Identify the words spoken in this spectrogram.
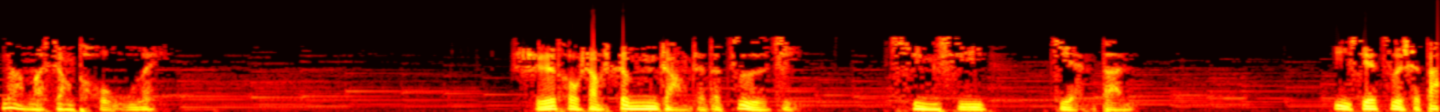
那么像同类，石头上生长着的字迹清晰简单，一些字是代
